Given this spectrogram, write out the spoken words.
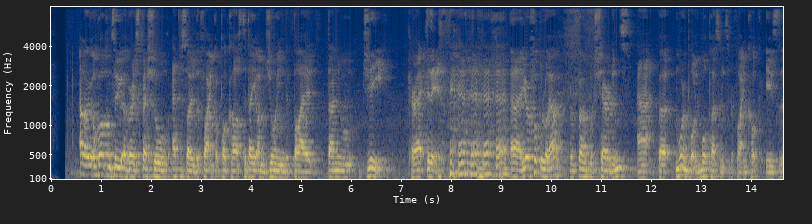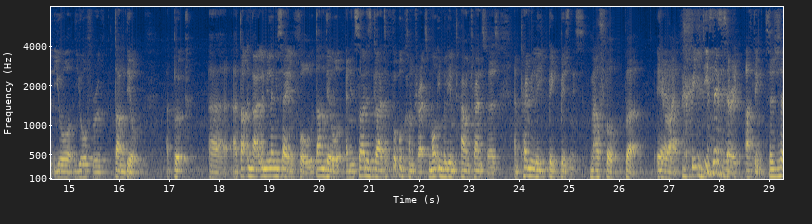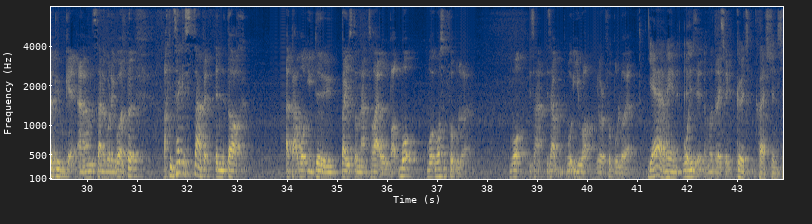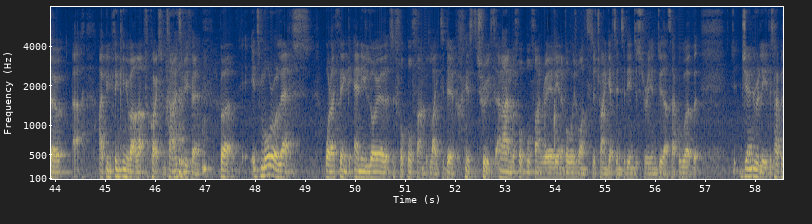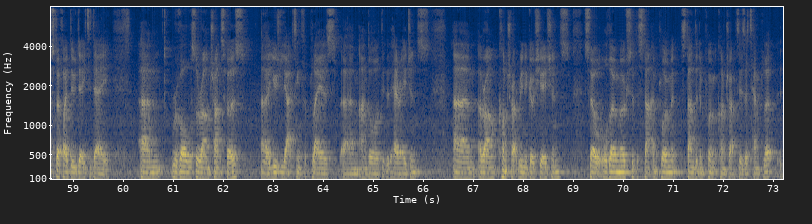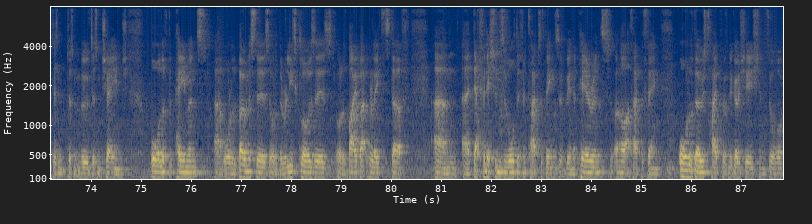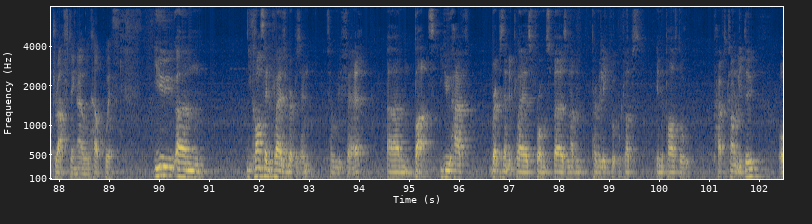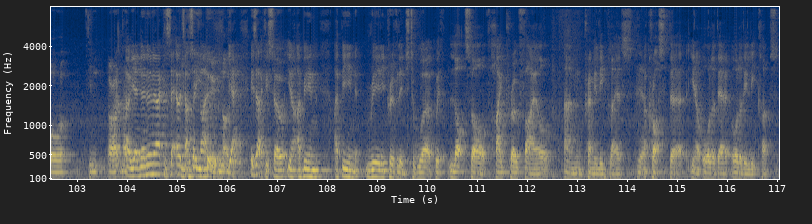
Hello and welcome to a very special episode of the Fighting Cock podcast. Today I'm joined by Daniel Geey. Correct. Did it? uh, you're a football lawyer from a firm called Sheridan's, uh, but more importantly, more pertinent to the Fighting Cock is that you're the author of Done Deal, a book. Uh, a, no, let me let me say it in full. Done Deal: An Insider's Guide to Football Contracts, Multi-Million Pound Transfers, and Premier League Big Business. Mouthful, but Yeah. you're right. but it's necessary, I think, so just so people get an understanding of what it was. But I can take a stab at, in the dark about what you do based on that title. But what, what what's a football lawyer? What is that? Is that what you are? You're a football lawyer. yeah, I mean, What is it, and what do they do? Good question. So uh, I've been thinking about that for quite some time, to be fair. But it's more or less what I think any lawyer that's a football fan would like to do is the truth. And I'm a football fan, really, and I've always wanted to try and get into the industry and do that type of work. But generally, the type of stuff I do day to day um, revolves around transfers, uh, usually acting for players um, and or their agents, um, around contract renegotiations. So although most of the employment standard employment contract is a template, it doesn't doesn't move, doesn't change. All of the payments, uh, all of the bonuses, all of the release clauses, all of the buyback related stuff. Um, uh, definitions of all different types of things, of being appearance and all that type of thing. All of those type of negotiations or drafting, I will help with. You um, you can't say the players you represent. So to be fair, um, but you have represented players from Spurs and other Premier League football clubs in the past, or perhaps currently do, or you, all right. No. Oh yeah, no, no, no. I can say. Oh, it's You can say you do, not- yeah, exactly. So you know, I've been I've been really privileged to work with lots of high-profile um, Premier League players Yeah. across the you know all of their all of the elite clubs.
